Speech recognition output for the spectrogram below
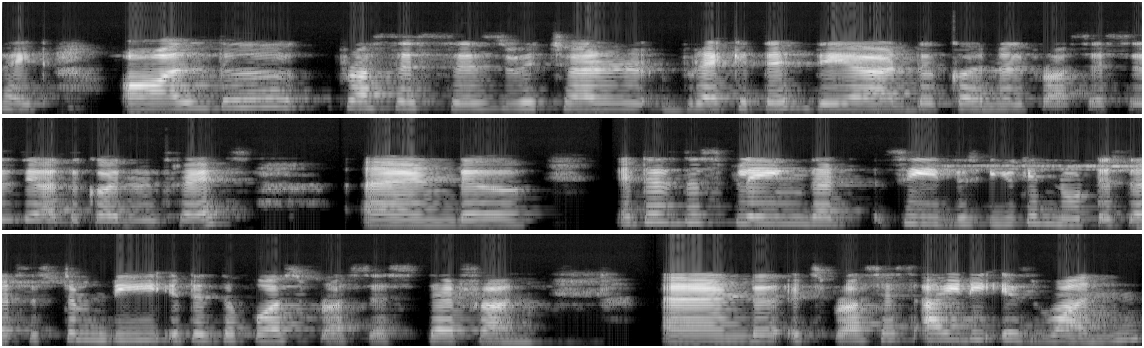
right? All the processes which are bracketed they are the kernel processes they are the kernel threads and uh, it is displaying that see this, you can notice that systemd it is the first process that run. And uh, its process ID is 1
